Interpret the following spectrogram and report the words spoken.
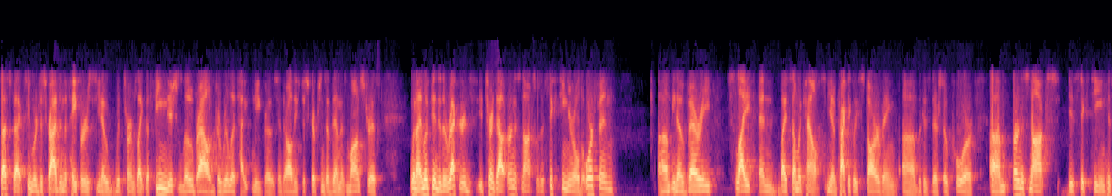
suspects who were described in the papers, you know, with terms like the fiendish, low-browed, gorilla-type Negroes, and there are all these descriptions of them as monstrous. When I looked into the records, it turns out Ernest Knox was a 16-year-old orphan, um, you know, very slight and by some accounts, you know, practically starving uh, because they're so poor. Um, Ernest Knox is 16. His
